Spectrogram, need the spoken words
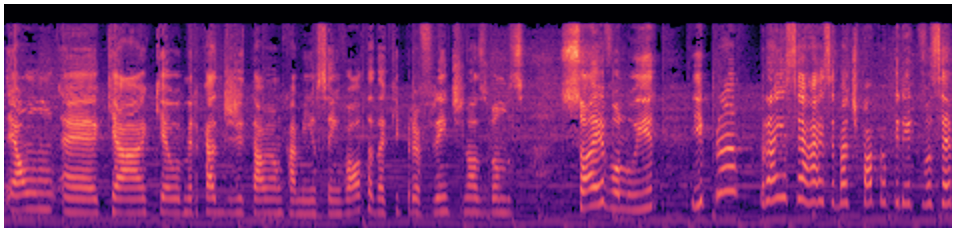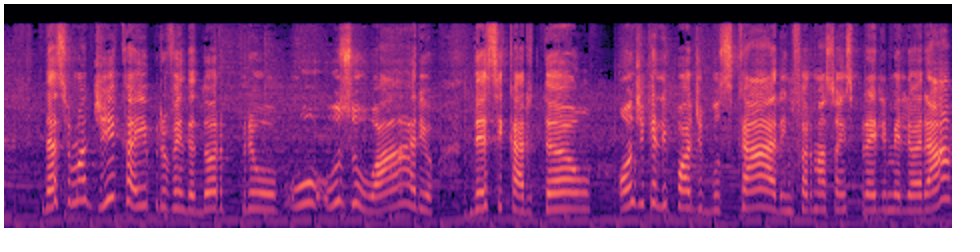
é um é, que, a, que o mercado digital é um caminho sem volta daqui para frente nós vamos só evoluir. E para encerrar esse bate-papo eu queria que você desse uma dica aí para o vendedor para o usuário desse cartão onde que ele pode buscar informações para ele melhorar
